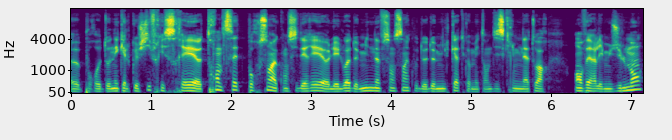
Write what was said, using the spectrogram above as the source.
Euh, pour donner quelques chiffres, il serait 37% à considérer les lois de 1905 ou de 2004 comme étant discriminatoires envers les musulmans.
